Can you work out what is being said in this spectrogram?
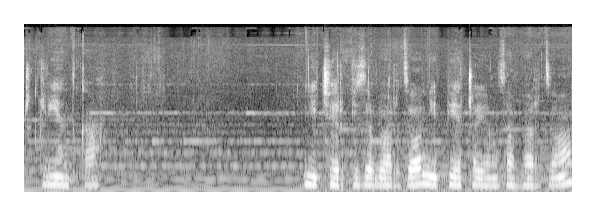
czy klientka nie cierpi za bardzo, nie piecze ją za bardzo.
